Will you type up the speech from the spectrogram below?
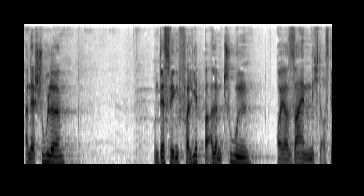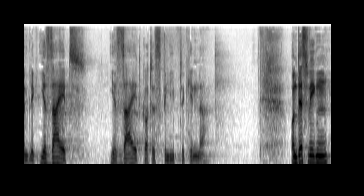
an der Schule. Und deswegen verliert bei allem Tun euer Sein nicht aus dem Blick. Ihr seid, ihr seid Gottes geliebte Kinder. Und deswegen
